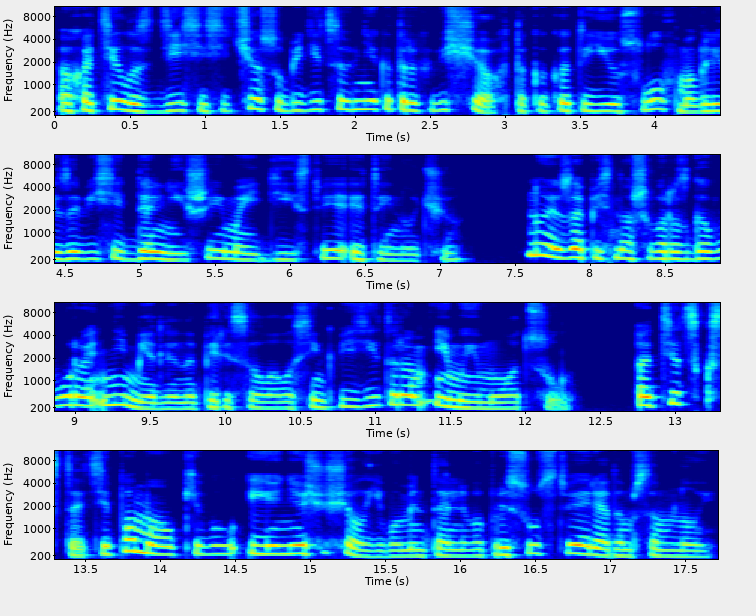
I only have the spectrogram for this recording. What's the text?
а хотела здесь и сейчас убедиться в некоторых вещах, так как от ее слов могли зависеть дальнейшие мои действия этой ночью. Ну и запись нашего разговора немедленно пересылалась инквизиторам и моему отцу. Отец, кстати, помалкивал, и я не ощущал его ментального присутствия рядом со мной.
